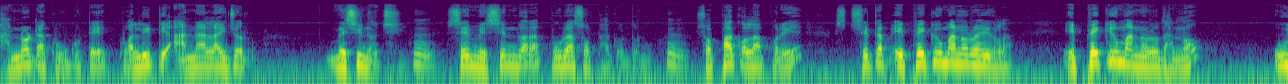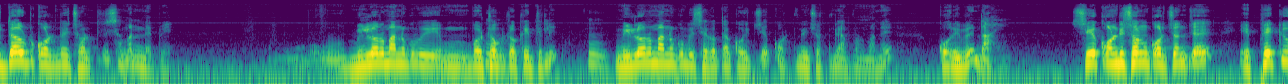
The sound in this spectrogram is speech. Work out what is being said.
ଧାନଟାକୁ ଗୋଟେ କ୍ୱାଲିଟି ଆନାଲାଇଜର ମେସିନ୍ ଅଛି ସେ ମେସିନ୍ ଦ୍ୱାରା ପୁରା ସଫା କରିଦେବୁ ସଫା କଲା ପରେ ସେଇଟା ଏଫ୍ ଏ କ୍ୟୁ ମାନର ହେଇଗଲା ଏଫ୍ ଏ କ୍ୟୁ ମାନର ଧାନ ୱିଦାଉଟ୍ କଟନୀ ଛଟନୀ ସେମାନେ ନେବେ ମିଲର୍ମାନଙ୍କୁ ବି ବୈଠକ ଡକେଇଥିଲି ମିଲର୍ମାନଙ୍କୁ ବି ସେ କଥା କହିଛି ଯେ କଟନୀ ଛଟନୀ ଆପଣମାନେ କରିବେ ନାହିଁ ସିଏ କଣ୍ଡିସନ୍ କରିଛନ୍ତି ଯେ ଏଫ୍ ଏ କ୍ୟୁ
